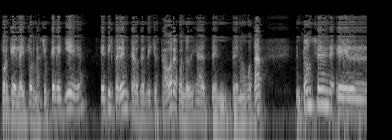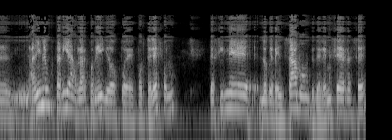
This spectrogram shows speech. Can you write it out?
porque la información que les llega es diferente a lo que han dicho hasta ahora cuando dije de, no votar. Entonces, el, a mí me gustaría hablar con ellos pues por teléfono, decirle lo que pensamos desde el MCRC,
